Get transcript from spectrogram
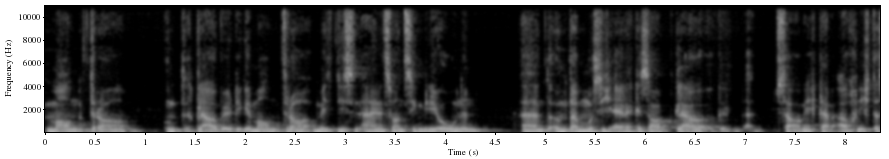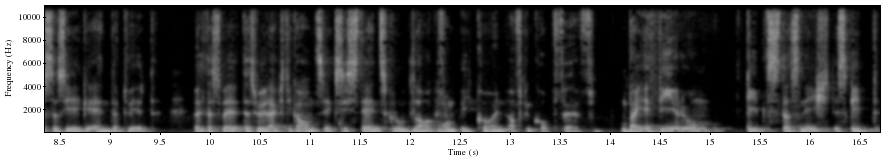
Mantra und glaubwürdige Mantra mit diesen 21 Millionen. Und, und da muss ich ehrlich gesagt glaub, sagen, ich glaube auch nicht, dass das je geändert wird. Weil das, wär, das würde eigentlich die ganze Existenzgrundlage ja. von Bitcoin auf den Kopf werfen. Und bei Ethereum gibt es das nicht. Es gibt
